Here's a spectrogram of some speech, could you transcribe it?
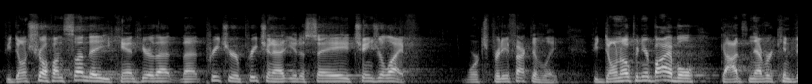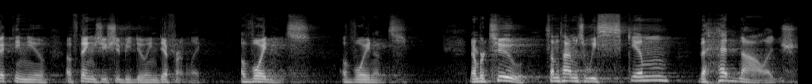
If you don't show up on Sunday, you can't hear that, that preacher preaching at you to say, change your life. Works pretty effectively. If you don't open your Bible, God's never convicting you of things you should be doing differently. Avoidance, avoidance. Number two, sometimes we skim the head knowledge,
